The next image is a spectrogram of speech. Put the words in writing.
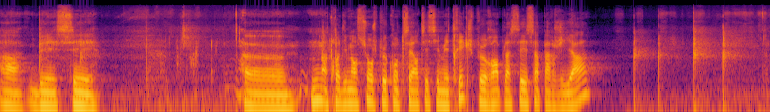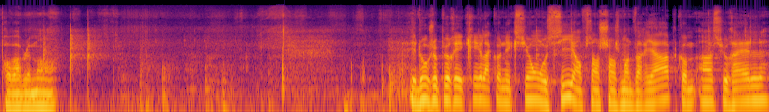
A. Euh, à trois dimensions, je peux c'est antisymétrique, je peux remplacer ça par JA. Probablement Et donc je peux réécrire la connexion aussi en faisant changement de variable comme 1 sur L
